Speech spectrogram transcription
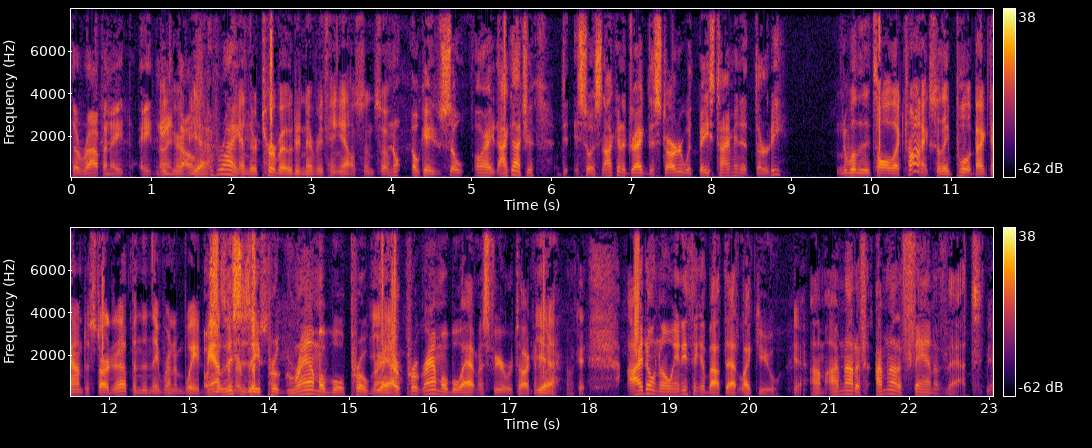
They're wrapping eight, eight, eight nine grand- thousand. yeah, Right. and they're turboed and everything else, and so No, okay, so all right, I got you. So it's not going to drag the starter with base timing at 30. Well, it's all electronic. So they pull it back down to start it up, and then they run them way Oh, advanced. so this is a programmable program Yeah. or programmable atmosphere we're talking Yeah. about. Okay, I don't know anything about that like you. Yeah. Um, I'm not a I'm not a fan of that. Yeah.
